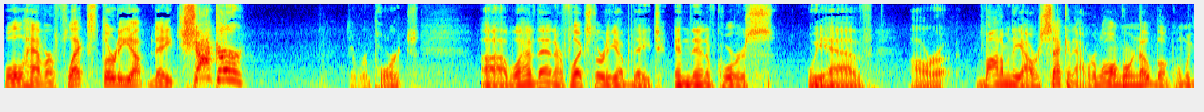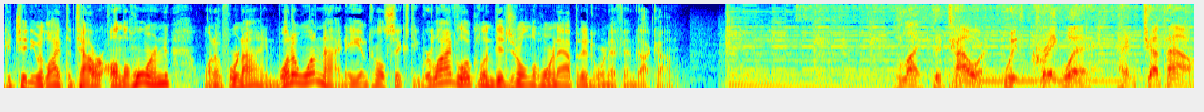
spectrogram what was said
we'll have our Flex 30 update. Shocker! The report. Uh, we'll have that in our Flex 30 update, and then of course we have our Bottom of the hour, second hour, Longhorn Notebook when we continue with Light the Tower on the Horn, 1049, 1019, AM 1260. We're live, local, and digital on the Horn app and at hornfm.com. Light the Tower with Craig Way and Jeff Howe.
